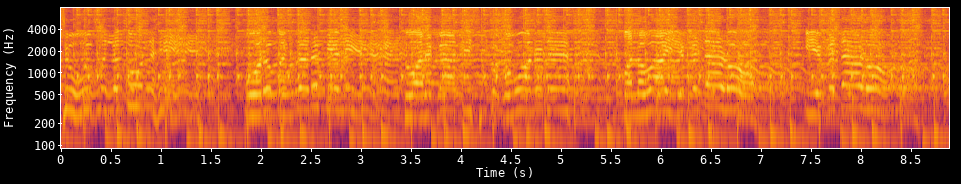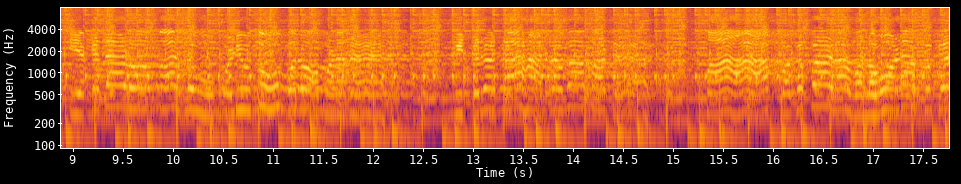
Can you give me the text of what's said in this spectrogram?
કશું મળતું નહીં પોરબંદર મેલી, દ્વારકાધીશ ભગવાનને મળવા એક દાડો એક દાડો એક દાડો માં જવું પડ્યું તું બરોબરને મિત્રતા હાથવા માટે માં પગપાળા વલવોણા પગે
